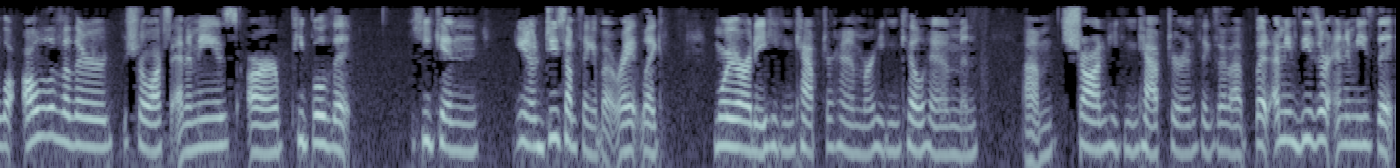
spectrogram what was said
lo- all of other Sherlock's enemies are people that he can, you know, do something about, right? Like Moriarty, he can capture him or he can kill him, and um, Shan, he can capture and things like that. But I mean, these are enemies that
